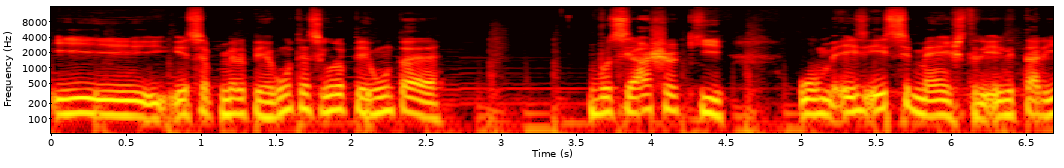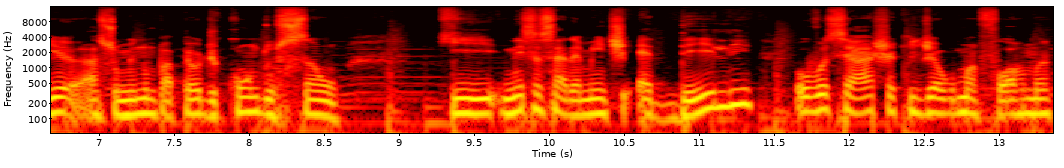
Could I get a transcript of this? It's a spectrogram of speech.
E essa é a primeira pergunta. A segunda pergunta é: você acha que o, esse mestre ele estaria assumindo um papel de condução que necessariamente é dele, ou você acha que de alguma forma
